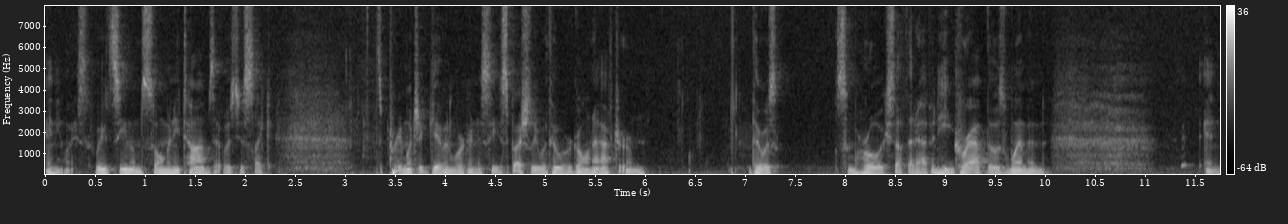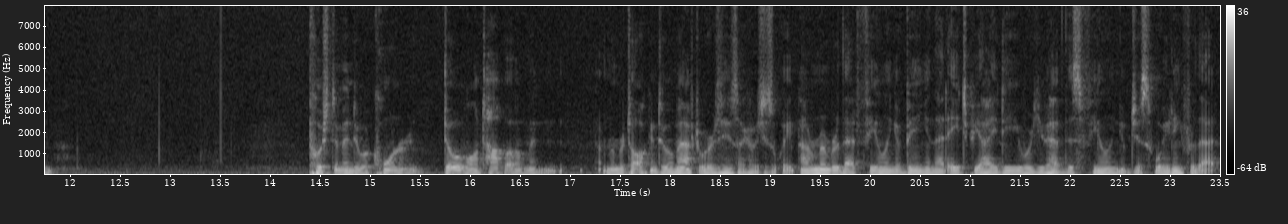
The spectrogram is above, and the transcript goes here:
anyways, we'd seen them so many times. It was just like, it's pretty much a given we're going to see, especially with who we're going after. And there was some heroic stuff that happened. He grabbed those women and pushed them into a corner and dove on top of them. And I remember talking to him afterwards. He's like, I was just waiting. I remember that feeling of being in that HBIED where you have this feeling of just waiting for that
